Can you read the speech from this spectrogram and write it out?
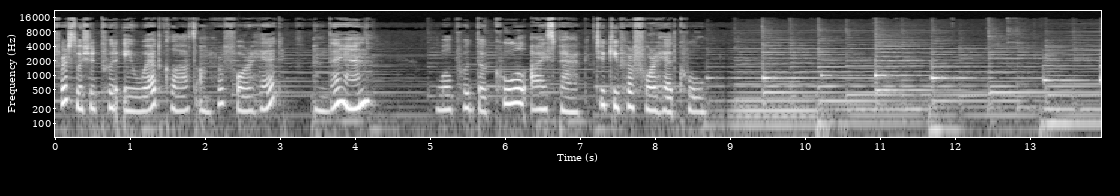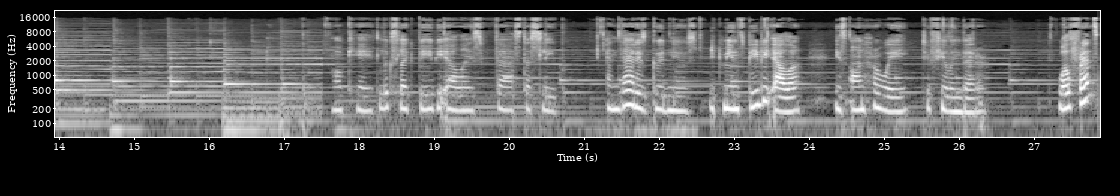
First we should put a wet cloth on her forehead and then we'll put the cool ice pack to keep her forehead cool. Okay, it looks like baby Ella is fast asleep. And that is good news. It means baby Ella is on her way to feeling better. Well friends,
